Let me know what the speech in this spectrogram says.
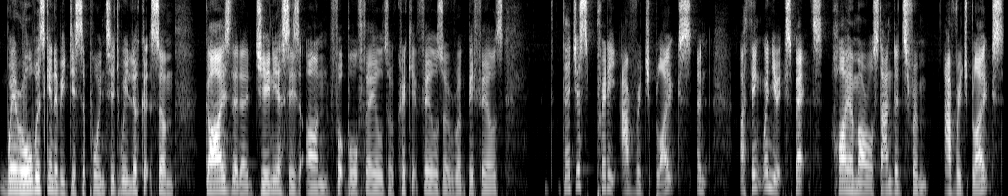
we're always going to be disappointed. We look at some guys that are geniuses on football fields or cricket fields or rugby fields, they're just pretty average blokes. And I think when you expect higher moral standards from average blokes,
